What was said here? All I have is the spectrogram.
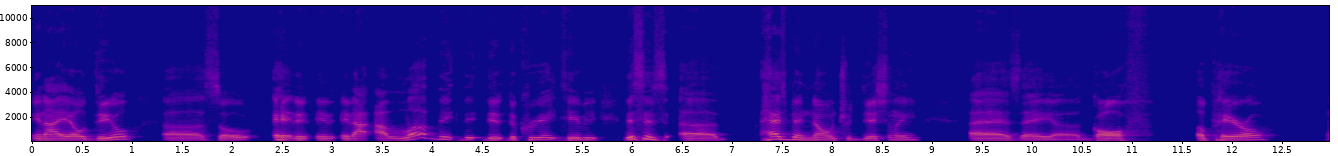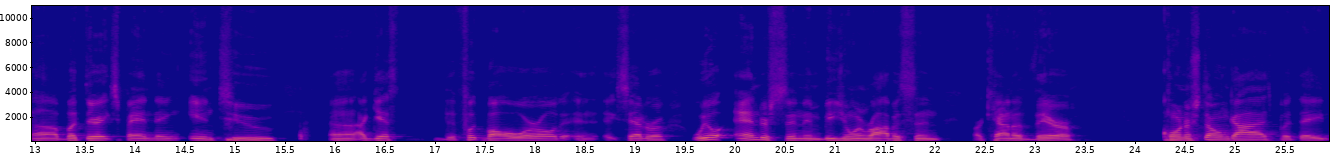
NIL deal. Uh, so and, and, and I, I, love the, the, the creativity. This is uh, has been known traditionally as a uh, golf apparel uh, but they're expanding into, uh, I guess, the football world and et cetera. Will Anderson and Bijan Robinson are kind of their cornerstone guys, but they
